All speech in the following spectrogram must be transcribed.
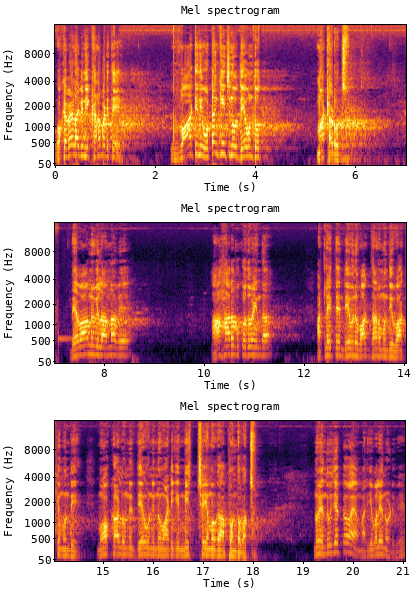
ఒకవేళ అవి నీకు కనబడితే వాటిని ఉటంకించి నువ్వు దేవునితో మాట్లాడవచ్చు. దేవా నువ్వు ఇలా అన్నావే ఆహారపు కొదువైందా? అట్లయితే దేవుని వాగ్దానం ఉంది వాక్యం ఉంది. మోకాళ్ళుని దేవుని నువ్వు అడిగి నిశ్చయముగా పొందవచ్చు. నువ్వు ఎందుకు చెప్పావా మరి ఇవ్వలేనోడివి.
